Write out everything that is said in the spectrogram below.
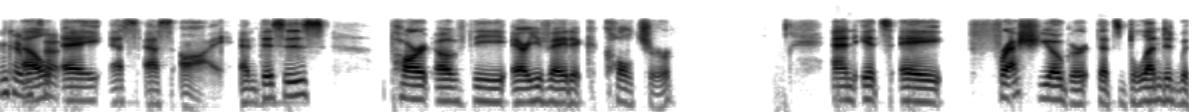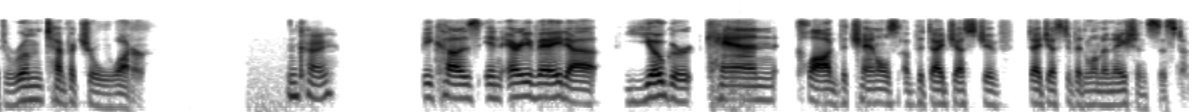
Okay. L? A S S I. And this is part of the Ayurvedic culture. And it's a fresh yogurt that's blended with room temperature water. Okay. Because in Ayurveda, yogurt can clog the channels of the digestive digestive elimination system.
